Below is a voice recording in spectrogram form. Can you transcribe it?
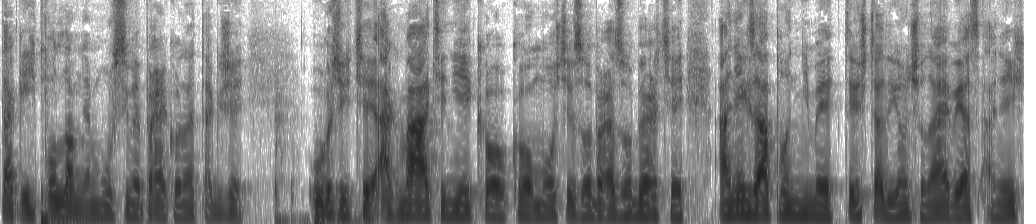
tak ich podľa mňa musíme prekonať, takže určite, ak máte niekoho, koho môžete zobrať, zoberte a nech zaplníme ten štadión čo najviac a nech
